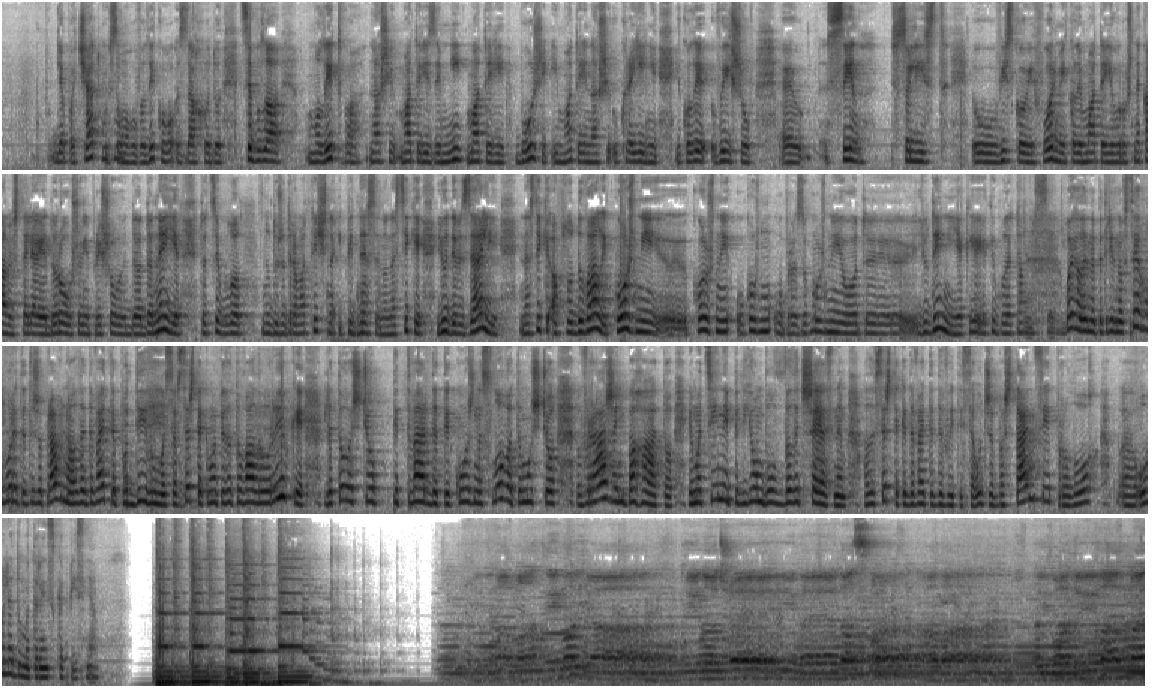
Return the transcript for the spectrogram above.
для початку самого великого заходу. Це була молитва нашій матері земні, матері Божій і матері нашій Україні. І коли вийшов е, син. Соліст у військовій формі, коли мати його рушниками встеляє дорогу, що він прийшов до, до неї, то це було ну дуже драматично і піднесено. Настільки люди в залі настільки аплодували кожній, е, кожній, кожному образу, кожній от е, людині, які, які були там на сцені. Ой, Галина Петрівна, все говорите дуже правильно, але давайте подивимося. Все ж таки ми підготували уривки для того, щоб підтвердити кожне слово, тому що вражень багато. Емоційний підйом був величезним, але все ж таки давайте дивитися. Отже, баштанці, пролог е, огляду, материнська пісня. Ти водила мене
